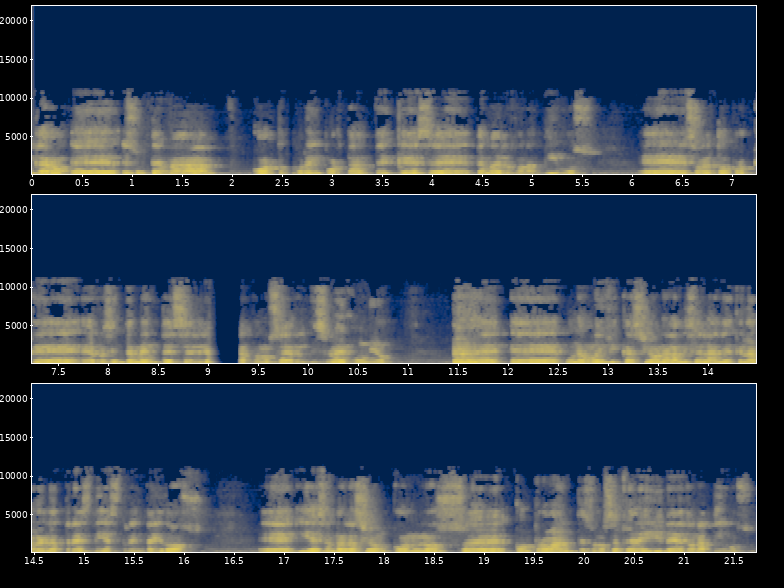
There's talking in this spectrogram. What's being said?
claro, eh, es un tema corto pero importante, que es el tema de los donativos, sobre todo porque recientemente se dio a conocer el 19 de junio una modificación a la miscelánea que es la regla 3.10.32 eh, y es en relación con los eh, comprobantes o los FDI de donativos.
